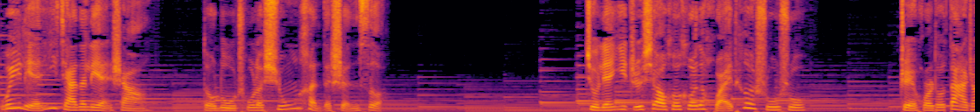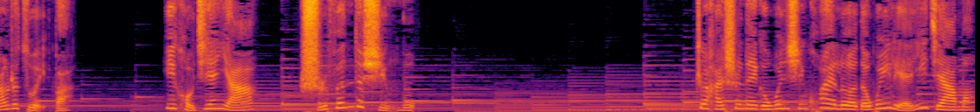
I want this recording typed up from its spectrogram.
威廉一家的脸上都露出了凶狠的神色，就连一直笑呵呵的怀特叔叔，这会儿都大张着嘴巴，一口尖牙，十分的醒目。这还是那个温馨快乐的威廉一家吗？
